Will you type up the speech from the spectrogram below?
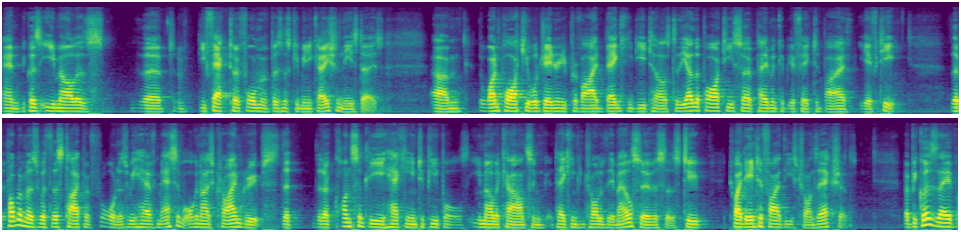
and because email is the sort of de facto form of business communication these days, um, the one party will generally provide banking details to the other party, so payment can be affected by EFT. The problem is with this type of fraud is we have massive organized crime groups that, that are constantly hacking into people's email accounts and, and taking control of their mail services to, to identify these transactions. But because they've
